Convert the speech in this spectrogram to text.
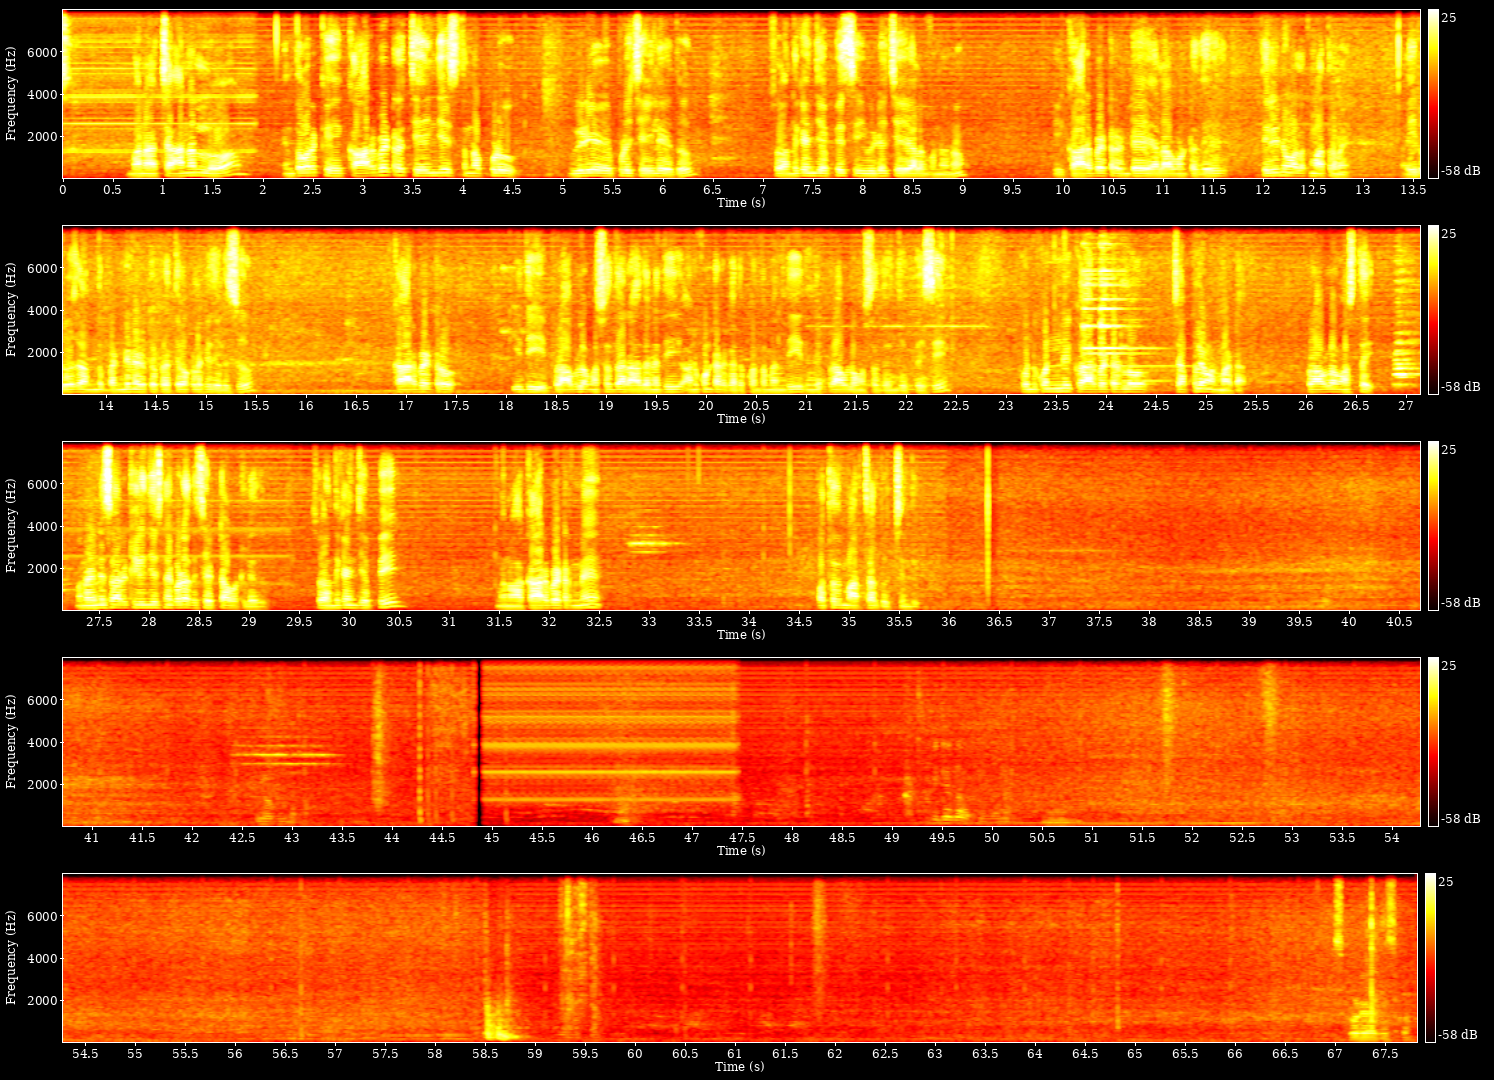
మన ఛానల్లో ఇంతవరకు కార్బెటర్ చేంజ్ చేస్తున్నప్పుడు వీడియో ఎప్పుడు చేయలేదు. సో అందుకని చెప్పేసి ఈ వీడియో చేయాలనుకున్నాను. ఈ కార్బెటర్ అంటే ఎలా ఉంటుంది తెలియని వాళ్ళకి మాత్రమే. ఈరోజు అంత బండి నడిపే ప్రతి ఒక్కరికి తెలుసు. కార్బెటర్ ఇది ప్రాబ్లం వస్తుందా రాదనేది అనుకుంటారు కదా కొంతమంది. ఇది ఎందుకు ప్రాబ్లం వస్తుంది అని చెప్పేసి కొన్ని కొన్ని కార్బెటర్లో చెప్పలేమన్నమాట. ప్రాబ్లం వస్తాయి. మనం ఎన్నిసార్లు క్లీన్ చేసినా కూడా అది సెట్ అవ్వట్లేదు. సో అందుకని చెప్పి మనం ఆ కార్బెటర్ని కొత్తది మార్చాల్సి వచ్చింది. ఇదే స్క్రూ డ్రైవర్ తీసుకో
